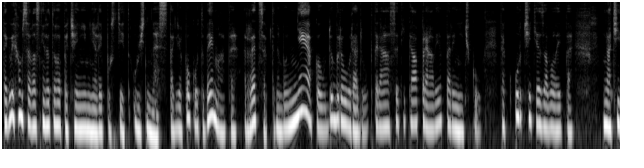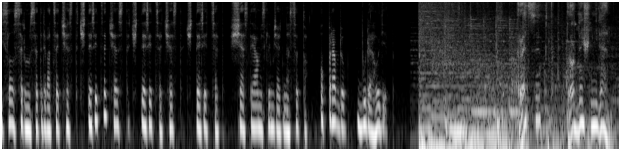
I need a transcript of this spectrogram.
tak bychom se vlastně do toho pečení měli pustit už dnes. Takže pokud vy máte recept nebo nějakou dobrou radu, která se týká právě perníčků, tak určitě zavolejte na číslo 726 46 46 46. Já myslím, že dnes se to opravdu bude hodit. Recept pro dnešní den.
